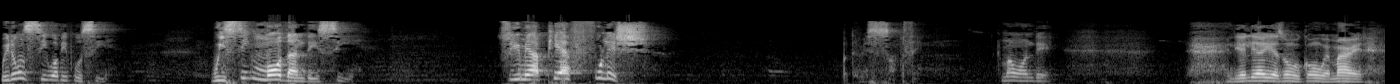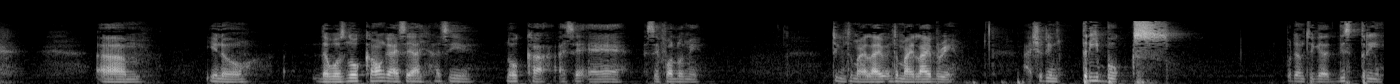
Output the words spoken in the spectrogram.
We don't see what people see. We see more than they see. So you may appear foolish, but there is something. Remember one day, in the earlier years when we were married, um, you know, there was no car. Guy said, I, I see no car. I said, eh. I said, follow me. Took him to my, li- into my library. I showed him three books. Put them together. These three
